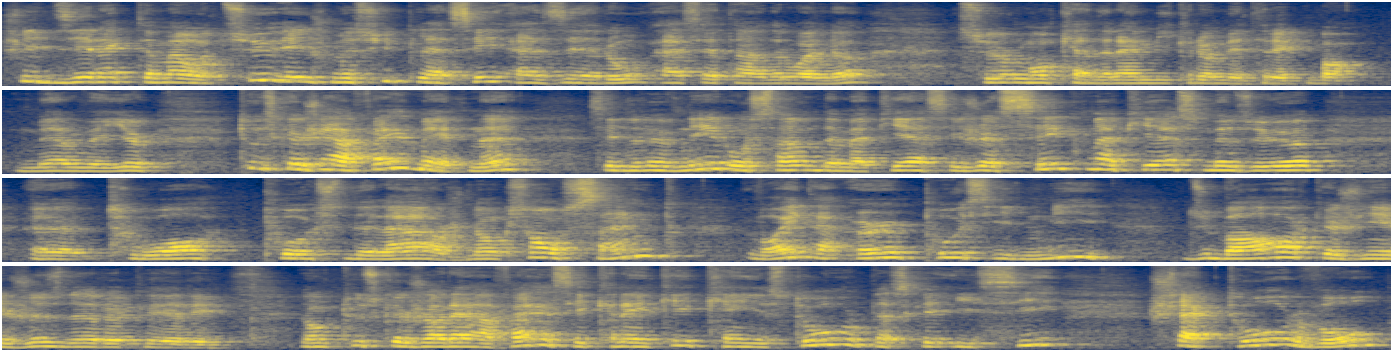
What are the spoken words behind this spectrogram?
Je suis directement au-dessus et je me suis placé à zéro à cet endroit-là sur mon cadran micrométrique. Bon, merveilleux. Tout ce que j'ai à faire maintenant, c'est de revenir au centre de ma pièce. Et je sais que ma pièce mesure 3 euh, pouces de large. Donc son centre va être à 1 pouce et demi du bord que je viens juste de repérer. Donc, tout ce que j'aurais à faire, c'est craquer 15 tours parce que ici, chaque tour vaut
